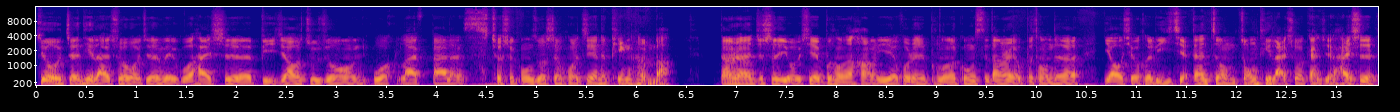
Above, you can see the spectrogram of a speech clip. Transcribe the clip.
就整体来说，我觉得美国还是比较注重 work-life balance，就是工作生活之间的平衡吧。当然，就是有一些不同的行业或者是不同的公司，当然有不同的要求和理解。但总总体来说，感觉还是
